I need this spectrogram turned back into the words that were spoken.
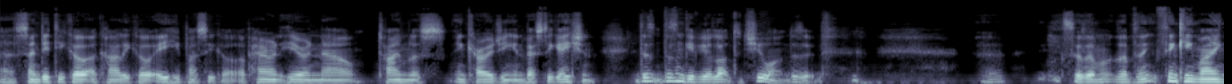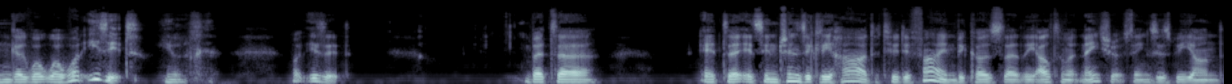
uh, sanditiko, akaliko, ehipassiko, apparent here and now, timeless, encouraging investigation. It doesn't, doesn't give you a lot to chew on, does it? uh, so the, the thinking mind can go, well, well, what is it? You know, what is it? But uh, it uh, it's intrinsically hard to define because uh, the ultimate nature of things is beyond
